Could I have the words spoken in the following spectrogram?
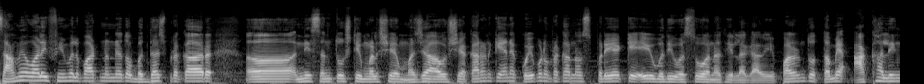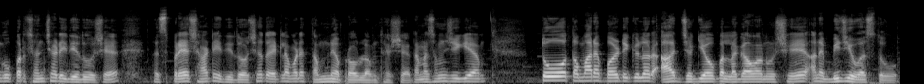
સામેવાળી ફિમેલ પાર્ટનરને તો બધા જ પ્રકારની સંતુષ્ટિ મળશે, મજા આવશે, કારણ કે એને કોઈ પણ પ્રકારનો સ્પ્રે કે એવી બધી વસ્તુઓ નથી લગાવી. પરંતુ તમે આખા લિંગ ઉપર છંછાડી દીધું છે સ્પ્રે છાંટી દીધો છે, તો એટલા માટે તમને પ્રોબ્લેમ થશે. તમે સમજી ગયા? તો તમારે પર્ટિક્યુલર આ જ જગ્યા ઉપર લગાવવાનું છે અને બીજી વસ્તુ,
